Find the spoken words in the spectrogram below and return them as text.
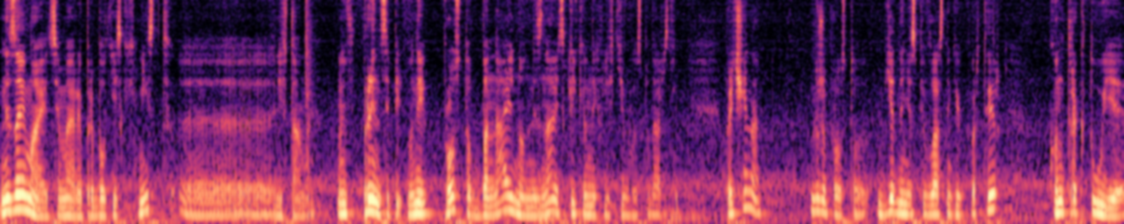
Не займаються мери прибалтійських міст е, ліфтами. Вони, в принципі, вони просто банально не знають, скільки в них ліфтів в господарстві. Причина дуже просто: об'єднання співвласників квартир контрактує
